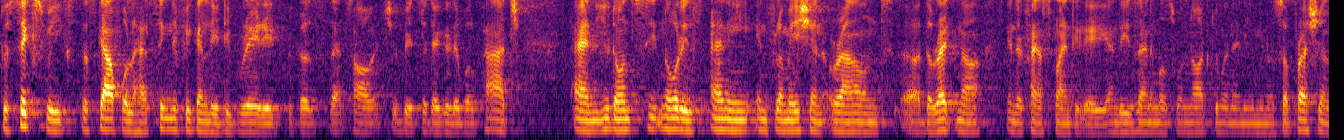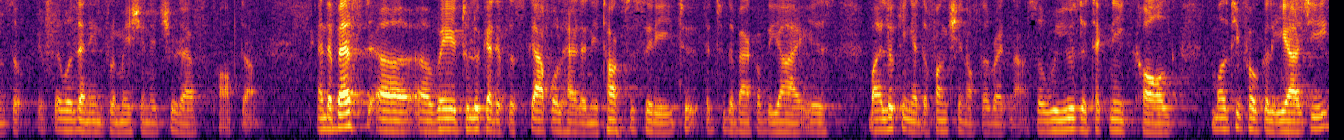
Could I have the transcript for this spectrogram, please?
to six weeks, the scaffold has significantly degraded because that's how it should be. It's a degradable patch. And you don't see, notice any inflammation around uh, the retina in the transplanted area, and these animals were not given any immunosuppression, so if there was any inflammation, it should have popped up. And the best uh, uh, way to look at if the scaffold had any toxicity to, to the back of the eye is by looking at the function of the retina. So we use a technique called multifocal ERG,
